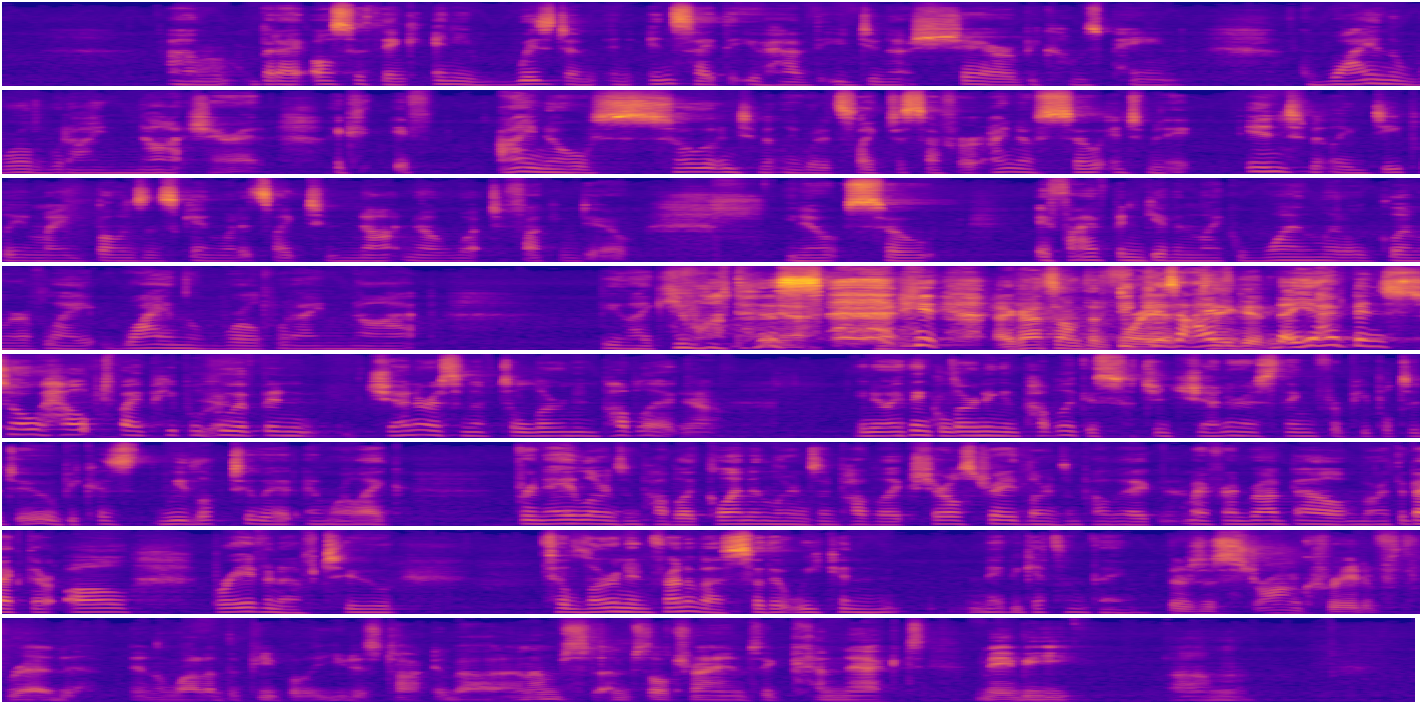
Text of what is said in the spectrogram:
Um, but I also think any wisdom and insight that you have that you do not share becomes pain. Like, why in the world would I not share it? Like, if I know so intimately what it's like to suffer, I know so intimately, intimately, deeply in my bones and skin what it's like to not know what to fucking do. You know, so if I've been given like one little glimmer of light, why in the world would I not be like, you want this? Yeah. I got something for because you. I've, Take it. yeah, I've been so helped by people who have been generous enough to learn in public. Yeah. You know, I think learning in public is such a generous thing for people to do because we look to it and we're like, Brene learns in public, Glennon learns in public, Cheryl Strayed learns in public, my friend Rob Bell, Martha Beck, they're all brave enough to to learn in front of us so that we can maybe get something. There's a strong creative thread in a lot of the people that you just talked about, and I'm st- I'm still trying to connect, maybe um,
